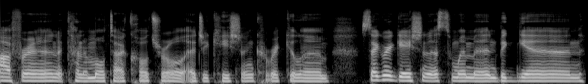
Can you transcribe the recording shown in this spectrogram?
offering a kind of multicultural education curriculum, segregationist women begin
